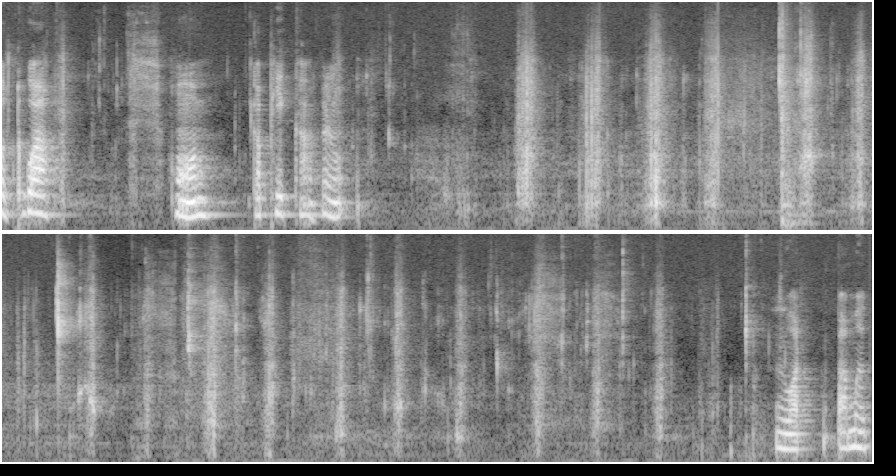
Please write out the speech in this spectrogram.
บักทั่วหอมกับพริกค่ะพี่น้องหนวดปลาหมึก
